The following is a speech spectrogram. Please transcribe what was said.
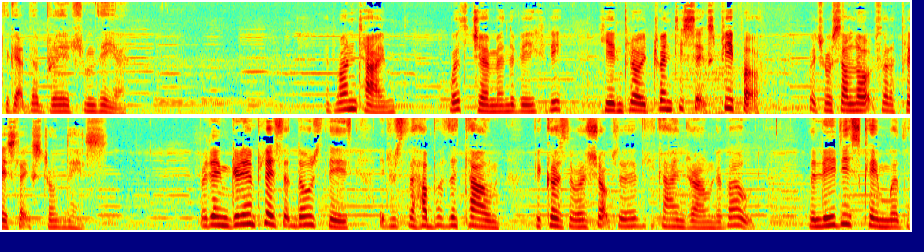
to get their bread from there. At one time, with Jim in the bakery, he employed 26 people, which was a lot for a place like Stromness. But in Graham Place at those days, it was the hub of the town because there were shops of every kind round about. The ladies came with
